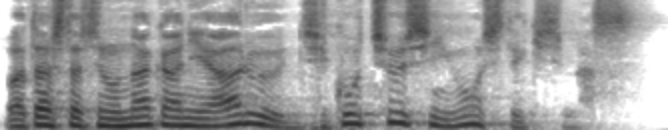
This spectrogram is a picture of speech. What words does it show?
私たちの中にある自己中心を指摘します。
